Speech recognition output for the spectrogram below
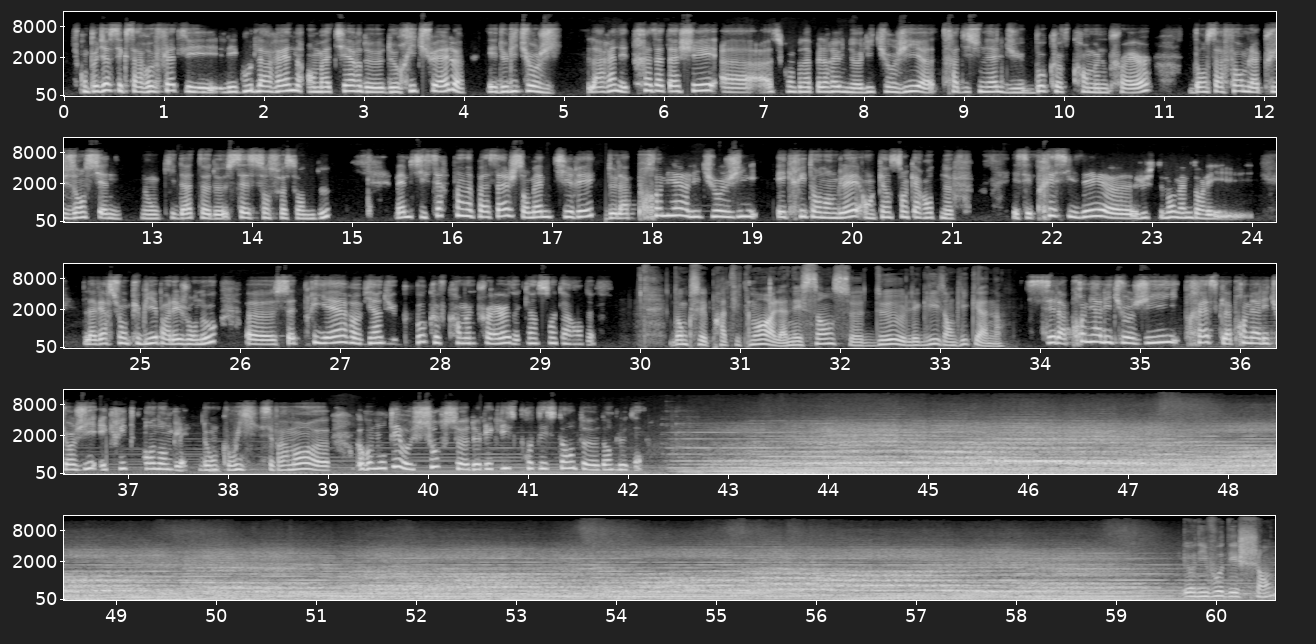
Ce qu'on peut dire, c'est que ça reflète les, goûts de la reine en matière de, de rituels et de liturgie. La reine est très attachée à, ce qu'on appellerait une liturgie euh, traditionnelle du Book of Common Prayer dans sa forme la plus ancienne, donc qui date de 1662 même si certains passages sont même tirés de la première liturgie écrite en anglais en 1549. Et c'est précisé euh, justement même dans la version publiée par les journaux. Euh, cette prière vient du Book of Common Prayer de 1549. Donc c'est pratiquement à la naissance de l'Église anglicane. C'est la première liturgie, presque la première liturgie écrite en anglais. Donc oui, c'est vraiment euh, remonter aux sources de l'Église protestante d'Angleterre. au niveau des chants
